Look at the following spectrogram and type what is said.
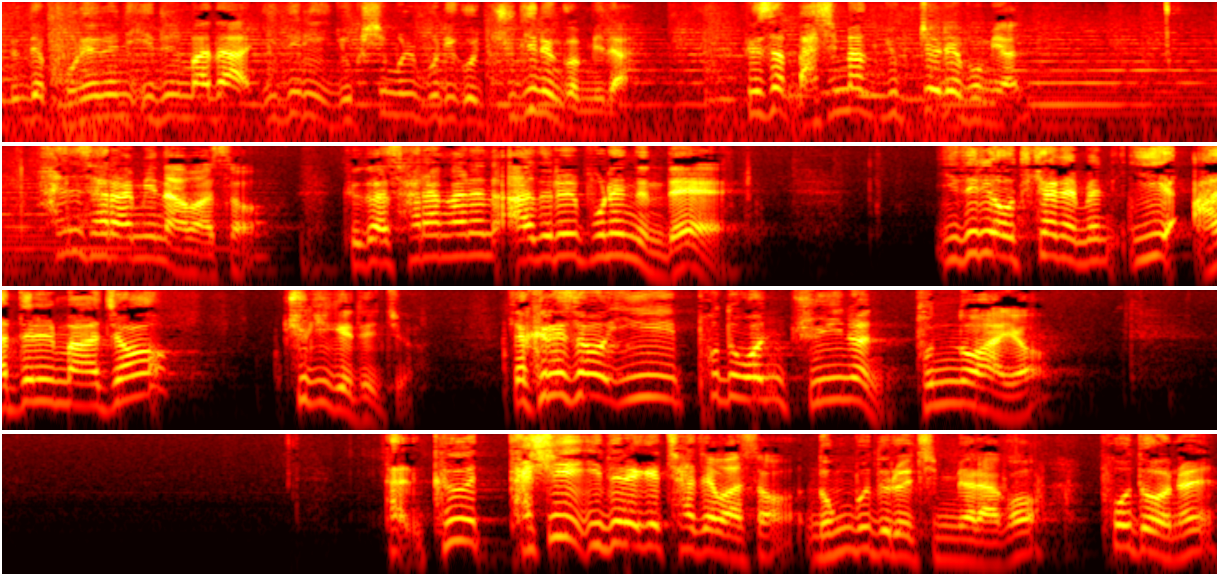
그런데 보내는 이들마다 이들이 욕심을 부리고 죽이는 겁니다. 그래서 마지막 6절에 보면 한 사람이 남아서 그가 사랑하는 아들을 보냈는데 이들이 어떻게 하냐면 이 아들마저 죽이게 되죠. 자, 그래서 이 포도원 주인은 분노하여 그 다시 이들에게 찾아와서 농부들을 진멸하고 포도원을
